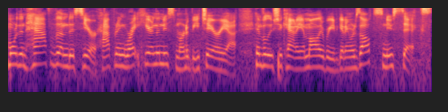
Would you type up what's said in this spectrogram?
More than half of them this year happening right here in the New Smyrna Beach area. In Volusia County, I'm Molly Reed getting results, News 6.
